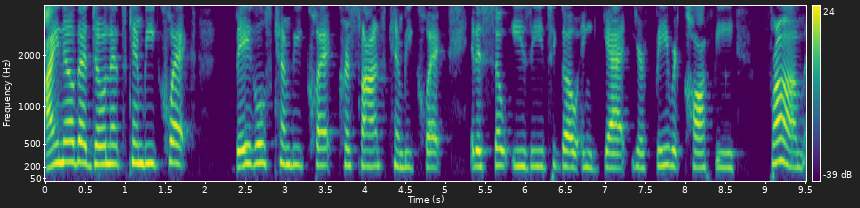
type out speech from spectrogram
I know that donuts can be quick, bagels can be quick, croissants can be quick. It is so easy to go and get your favorite coffee from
